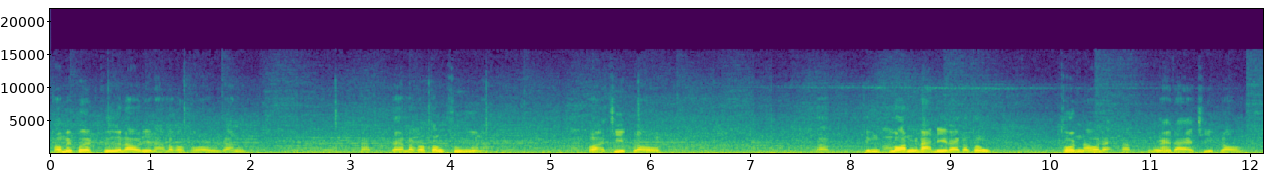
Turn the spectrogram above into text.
เขาไม่เปิดคือเรานี่นะเราก็ท้อเหมือนกันครับ แต่เราก็ต้องสู้นะเพราะอาชีพเรา ครับ ถึงร้อนขนาดนี้ได้ก็ต้องทนเอาแหละครับยังไงได้อาชีพเราค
